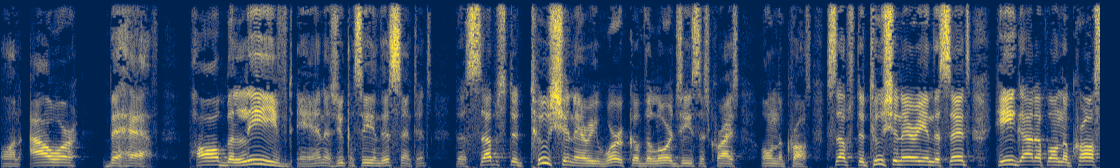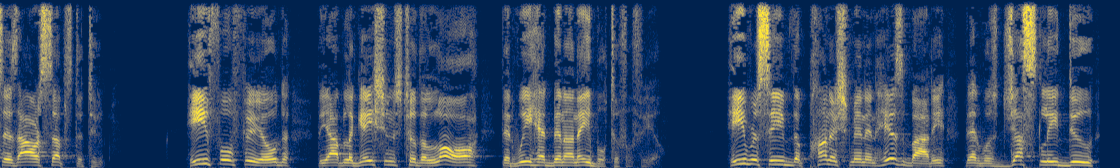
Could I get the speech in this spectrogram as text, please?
on our behalf. Paul believed in, as you can see in this sentence, the substitutionary work of the Lord Jesus Christ on the cross. Substitutionary in the sense he got up on the cross as our substitute. He fulfilled the obligations to the law that we had been unable to fulfill. He received the punishment in his body that was justly due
